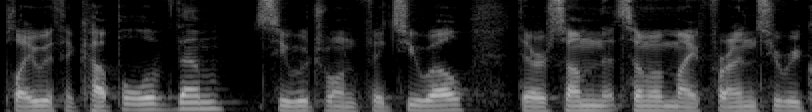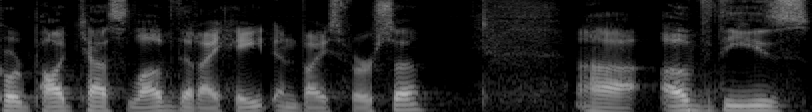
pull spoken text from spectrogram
play with a couple of them, see which one fits you well. There are some that some of my friends who record podcasts love that I hate, and vice versa. Uh, of these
